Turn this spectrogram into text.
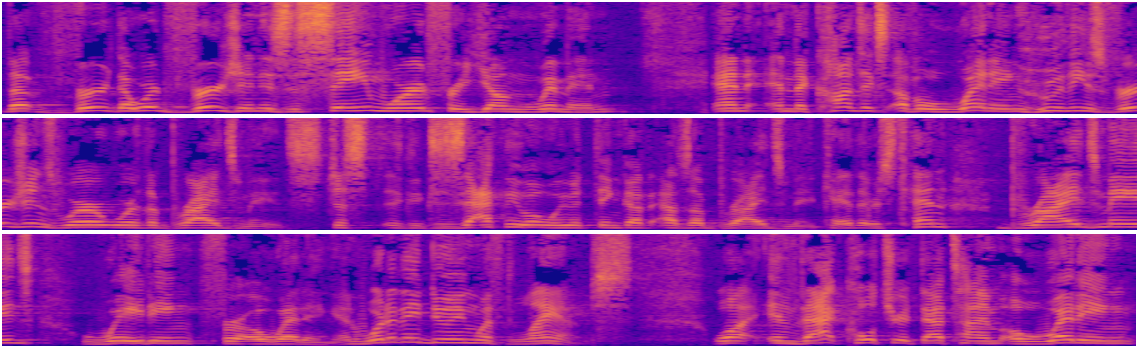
That, vir- the word virgin is the same word for young women and in the context of a wedding, who these virgins were were the bridesmaids. Just exactly what we would think of as a bridesmaid. Okay, there's 10 bridesmaids waiting for a wedding. And what are they doing with lamps? Well, in that culture at that time, a wedding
